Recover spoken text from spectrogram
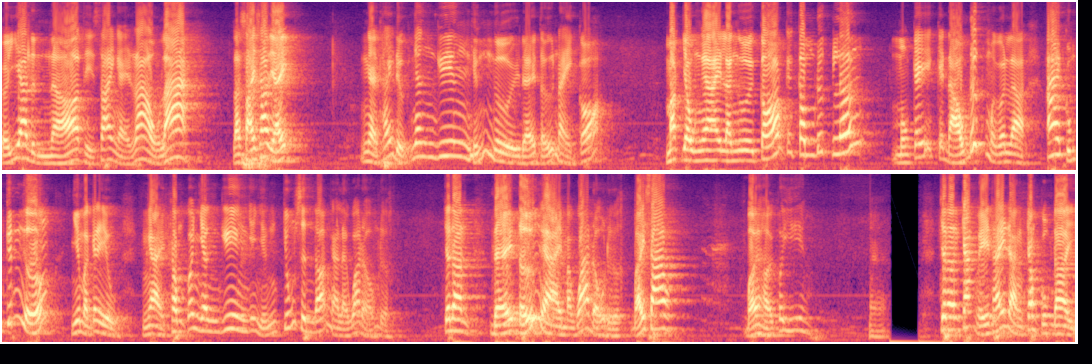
rồi gia đình nợ thì sai ngày rào la. Là sai sao vậy? Ngài thấy được nhân duyên những người đệ tử này có mặc dầu ngài là người có cái công đức lớn, một cái cái đạo đức mà gọi là ai cũng kính ngưỡng, nhưng mà cái điều ngài không có nhân duyên với những chúng sinh đó, ngài lại quá độ không được. Cho nên, đệ tử ngài mà quá độ được, bởi sao? Bởi hội có duyên. Cho nên các vị thấy rằng trong cuộc đời,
